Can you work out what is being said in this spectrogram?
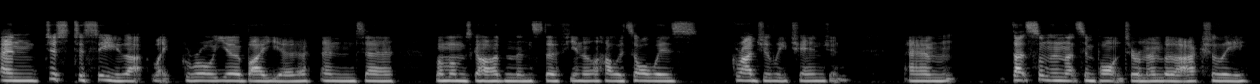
and just to see that like grow year by year and uh, my mum's garden and stuff, you know, how it's always gradually changing. Um, that's something that's important to remember that actually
